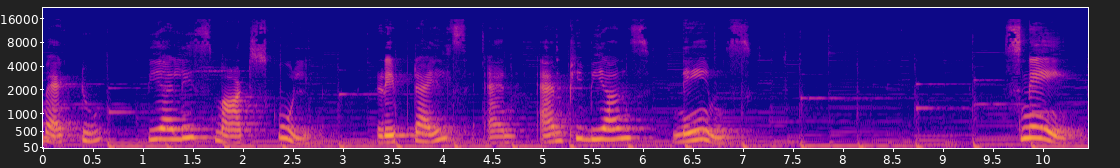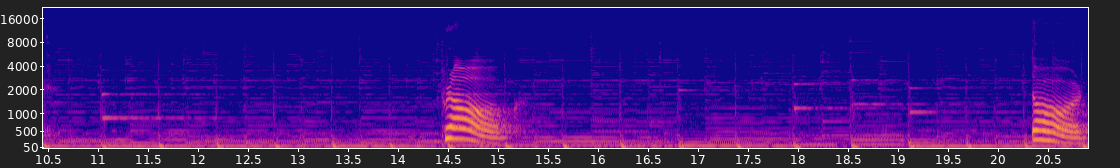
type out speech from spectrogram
back to Piyali Smart School. reptiles and amphibians names. Snake. Frog. Toad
